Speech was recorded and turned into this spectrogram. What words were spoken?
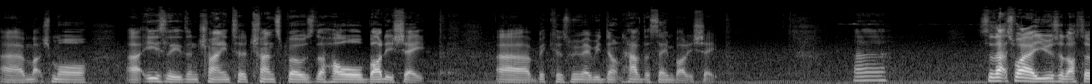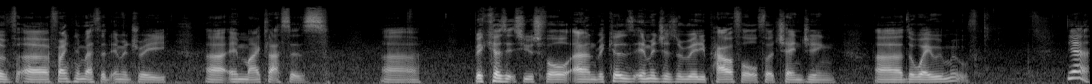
uh, much more easily than trying to transpose the whole body shape uh, because we maybe don't have the same body shape. Uh, so that's why I use a lot of uh, Franklin method imagery uh, in my classes uh, because it's useful and because images are really powerful for changing uh, the way we move. Yeah,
